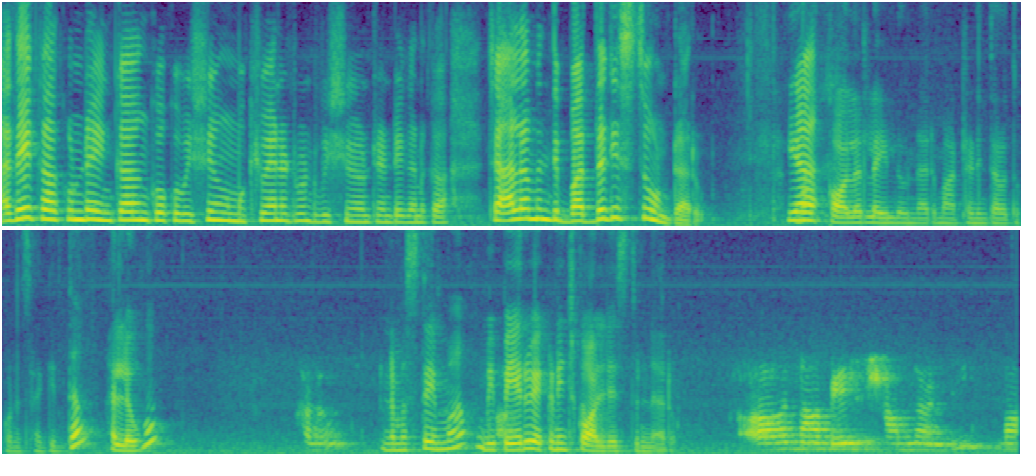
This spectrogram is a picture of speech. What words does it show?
అదే కాకుండా ఇంకా ఇంకొక విషయం ముఖ్యమైనటువంటి విషయం ఏంటంటే కనుక చాలామంది బద్దగిస్తూ ఉంటారు. యా కాలర్ లైన్లో ఉన్నారు మాట్లాడిన తర్వాత కొనసాగిద్దాం. హలో. హలో. నమస్తే అమ్మా. మీ పేరు ఎక్కడి నుంచి కాల్ చేస్తున్నారు? ఆ, నా పేరు శ్యామల అండి. మా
